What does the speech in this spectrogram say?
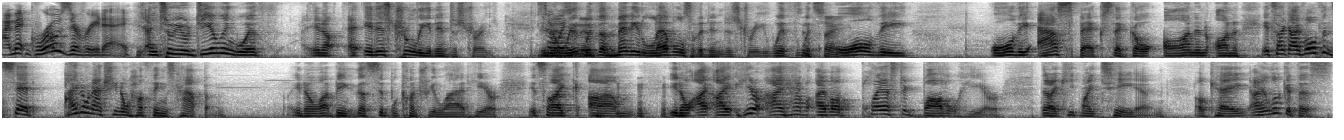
I'm at grows every day. And so you're dealing with you know it is truly an industry. You So know, with, with the many levels of an industry, with with insane. all the all the aspects that go on and on. It's like I've often said, I don't actually know how things happen. You know, being a simple country lad here, it's like, um, you know, I, I here I have I have a plastic bottle here that I keep my tea in. Okay, I look at this.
